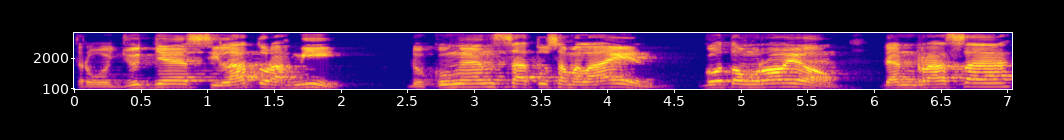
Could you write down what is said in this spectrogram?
terwujudnya silaturahmi, dukungan satu sama lain, gotong royong, dan rasa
